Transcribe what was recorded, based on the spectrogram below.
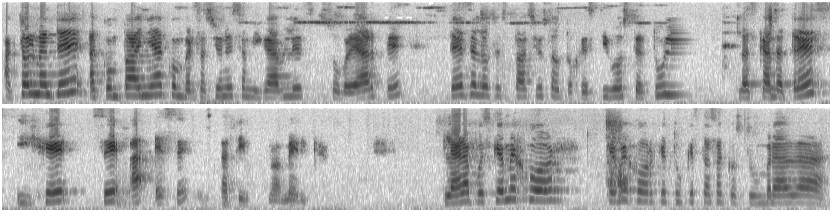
Actualmente acompaña conversaciones amigables sobre arte desde los espacios autogestivos Tertulia, la escala 3 y GCAS Latinoamérica. Clara, pues qué mejor, qué mejor que tú que estás acostumbrada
